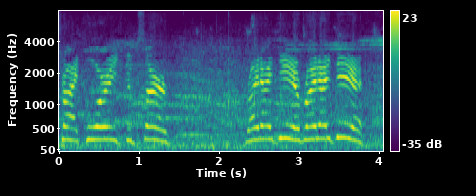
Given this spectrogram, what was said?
try, Corey. Good serve. Right idea, right idea.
